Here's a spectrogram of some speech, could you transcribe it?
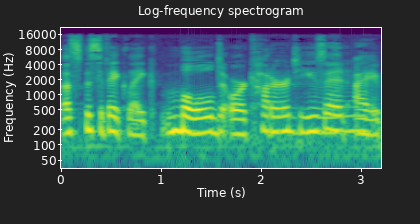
a specific like mold or cutter to use it. I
